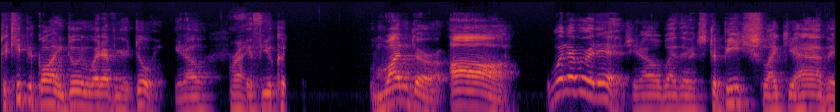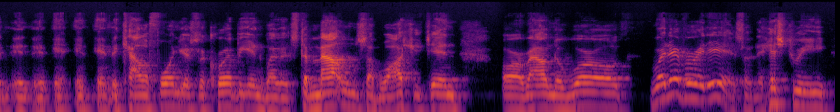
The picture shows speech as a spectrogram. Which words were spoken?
to keep you going, doing whatever you're doing. You know, Right. if you could wonder, awe, whatever it is, you know, whether it's the beach like you have in in in, in, the Californias, the Caribbean, whether it's the mountains of Washington or around the world, whatever it is, or the history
